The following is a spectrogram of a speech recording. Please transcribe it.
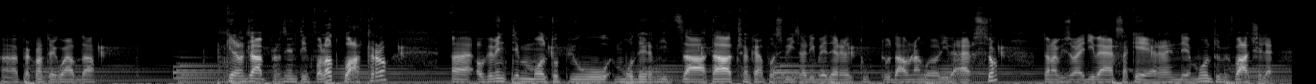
uh, per quanto riguarda che era già presente in Fallout 4, Uh, ovviamente molto più modernizzata, c'è anche la possibilità di vedere il tutto da un angolo diverso, da una visuale diversa che rende molto più facile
